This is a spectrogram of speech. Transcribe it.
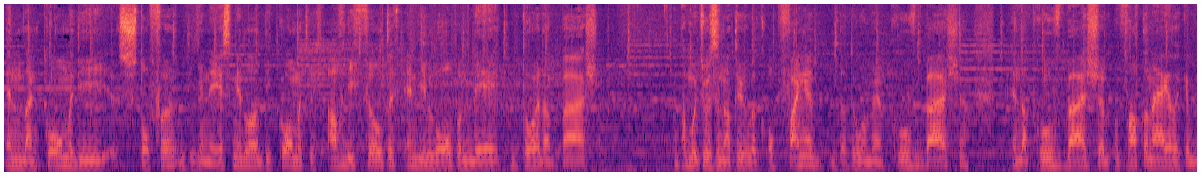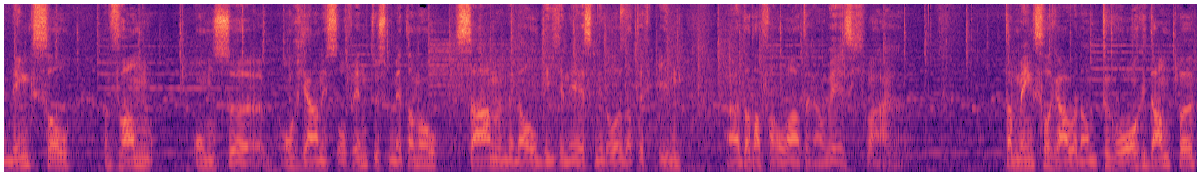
En dan komen die stoffen, die geneesmiddelen, die komen terug af die filter en die lopen mee door dat buisje. Dan moeten we ze natuurlijk opvangen. Dat doen we met een proefbuisje. En dat proefbuisje bevat eigenlijk een mengsel van onze organisch solvent, dus methanol, samen met al die geneesmiddelen dat er in uh, dat afvalwater aanwezig waren. Dat mengsel gaan we dan droogdampen,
